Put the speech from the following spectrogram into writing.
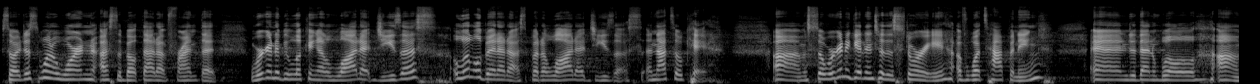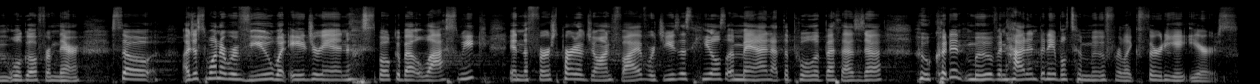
So I just want to warn us about that up front that we're going to be looking at a lot at Jesus, a little bit at us, but a lot at Jesus, and that's okay. Um, so we're going to get into the story of what's happening, and then we'll um, we'll go from there. So I just want to review what Adrian spoke about last week in the first part of John 5, where Jesus heals a man at the pool of Bethesda who couldn't move and hadn't been able to move for like 38 years.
